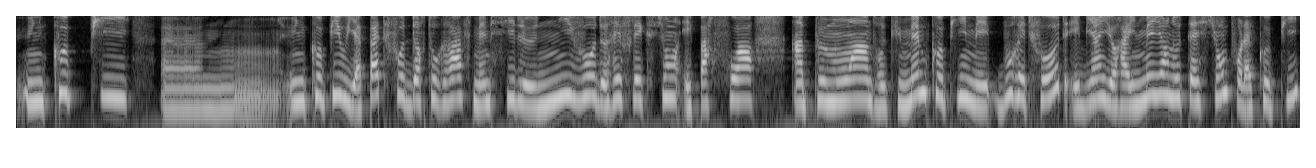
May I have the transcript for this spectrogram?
une copie euh, une copie où il n'y a pas de faute d'orthographe, même si le niveau de réflexion est parfois un peu moindre qu'une même copie mais bourrée de fautes, eh bien il y aura une meilleure notation pour la copie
